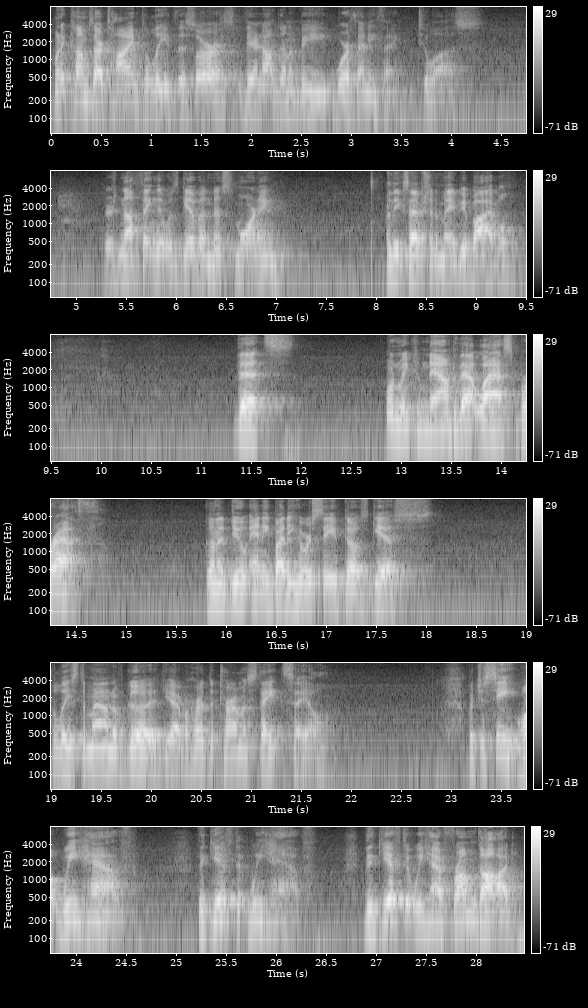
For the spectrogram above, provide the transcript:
when it comes our time to leave this earth, they're not going to be worth anything to us. There's nothing that was given this morning, with the exception of maybe a Bible, that's, when we come down to that last breath, going to do anybody who received those gifts the least amount of good. You ever heard the term estate sale? But you see, what we have, the gift that we have, the gift that we have from God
